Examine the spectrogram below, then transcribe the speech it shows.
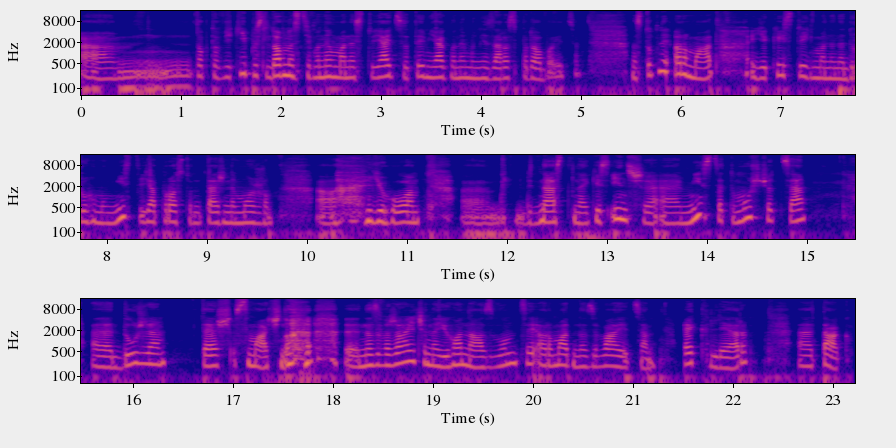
ем, тобто в якій послідовності вони в мене стоять за тим, як вони мені зараз подобаються. Наступний аромат, який стоїть в мене на другому місці, я просто теж не можу е, його е, віднести на якесь інше е, місце, тому що це дуже теж смачно. Е, Незважаючи на його назву, цей аромат називається Еклер. Так,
